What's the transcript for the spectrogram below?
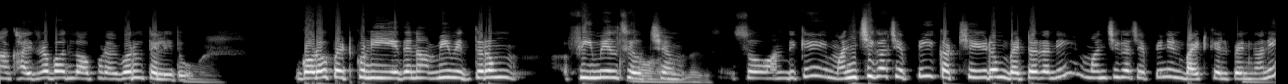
నాకు హైదరాబాద్లో అప్పుడు ఎవరు తెలీదు. గొడవ పెట్టుకుని ఏదైనా మేమిద్దరం ఫీమేల్స్ వచ్చాం. సో అందుకే మంచిగా చెప్పి కట్ చేయడం బెటర్ అని మంచిగా చెప్పి నేను బయటకు వెళ్ళిపోయాను. కానీ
